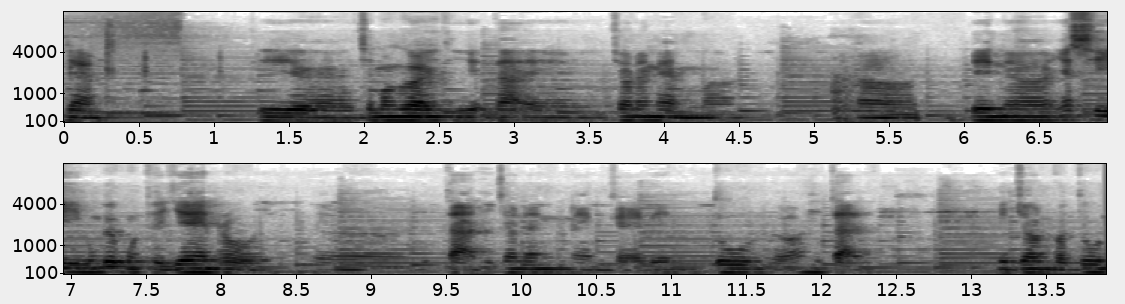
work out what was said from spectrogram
Dạ. Yeah. Thì uh, chào mọi người, thì hiện tại John đang làm uh, bên uh, SC cũng được một thời gian rồi tại thì cho nên làm cái bên tool đó hiện tại bên John và tool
